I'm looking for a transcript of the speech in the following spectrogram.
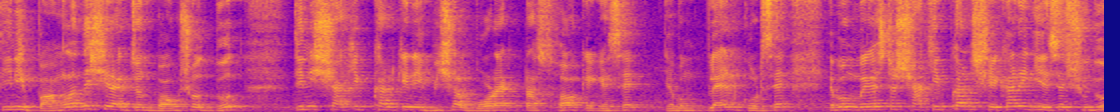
তিনি বাংলাদেশের একজন বংশোদ্ভূত। তিনি শাকিব খানকে নিয়ে বিশাল বড় একটা শখ এঁকেছে এবং প্ল্যান করছে এবং মেগাস্টার শাকিব খান সেখানে গিয়েছে শুধু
